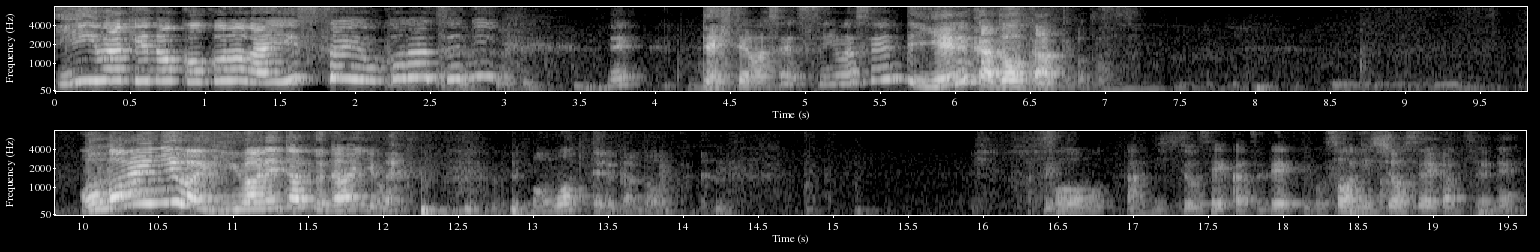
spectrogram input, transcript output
言い訳の心が一切起こらずにねできてませんすいませんって言えるかどうかってことです。お前には言われたくないよ。思ってるかどうか。そう思あ日常生活でってことそう日常生活でね。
